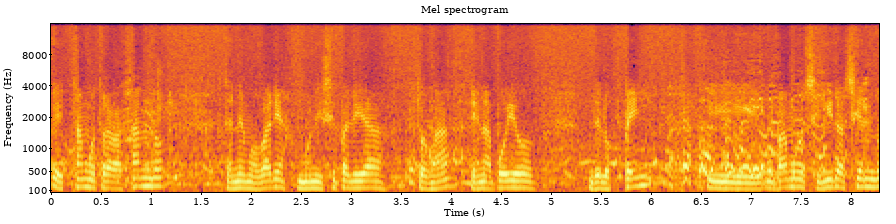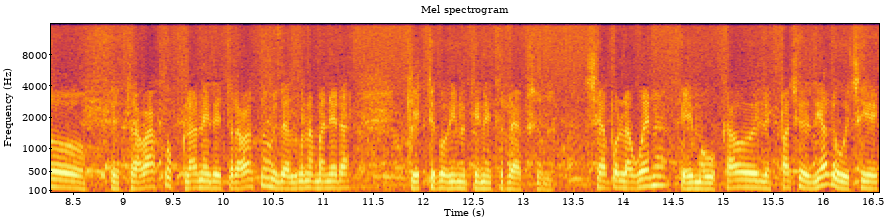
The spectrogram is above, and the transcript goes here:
estamos trabajando, tenemos varias municipalidades tomadas en apoyo de los PEñ y vamos a seguir haciendo trabajos, planes de trabajo y de alguna manera que este gobierno tiene que reaccionar. Sea por la buena, hemos buscado el espacio de diálogo y si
